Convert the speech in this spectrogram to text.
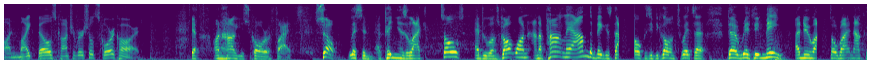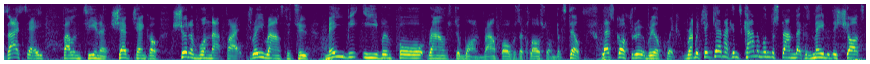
on Mike Bell's controversial scorecard. on how you score a fight. So, listen, opinions are like souls. Everyone's got one, and apparently I'm the biggest because if you go on Twitter, they're ripping me a new asshole right now because I say Valentina Shevchenko should have won that fight three rounds to two, maybe even four rounds to one. Round four was a close one, but still, let's go through it real quick. Which again, I can kind of understand that because maybe the shots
